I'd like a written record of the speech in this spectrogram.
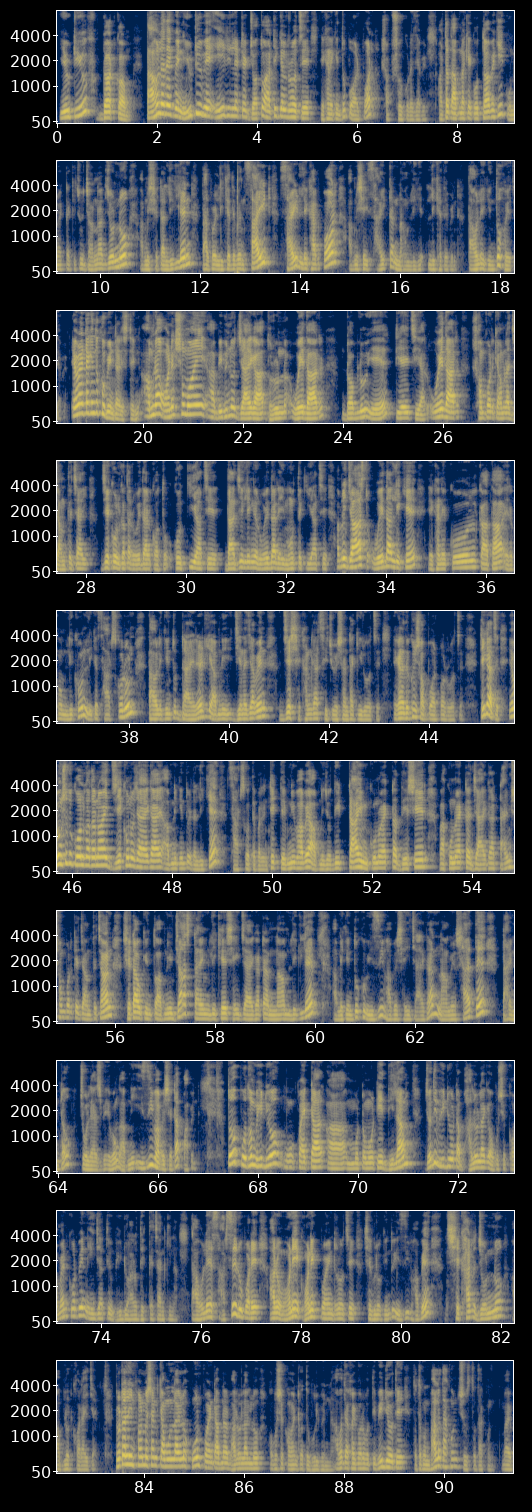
ইউটিউব ডট কম তাহলে দেখবেন ইউটিউবে এই রিলেটেড যত আর্টিকেল রয়েছে, এখানে কিন্তু পরপর সব শো করে যাবে। অর্থাৎ আপনাকে করতে হবে কি? কোনো একটা কিছু জানার জন্য আপনি সেটা লিখলেন, তারপরে লিখে দেবেন সাইট সাইট লেখার পর আপনি সেই সাইটটার নাম লিখে লিখে দেবেন। তাহলেই কিন্তু হয়ে যাবে। এবার এটা কিন্তু খুব ইন্টারেস্টিং আমরা অনেক সময় বিভিন্ন জায়গা, ধরুন weather W E T H E R weather সম্পর্কে আমরা জানতে চাই। যে কলকাতার ওয়েদার কত, কো- আছে, দার্জিলিংয়ের ওয়েদার এই মুহূর্তে কি আছে, আপনি জাস্ট ওয়েদার লিখে এখানে কলকাতা এরকম লিখুন, লিখে সার্চ করুন, তাহলে কিন্তু ডাইরেক্টলি আপনি জেনে যাবেন যে সেখানকার সিচুয়েশানটা কী রয়েছে। এখানে দেখুন সব পরপর রয়েছে, ঠিক আছে? এবং শুধু কলকাতা নয় যে কোনো জায়গায় আপনি কিন্তু এটা লিখে সার্চ করতে পারেন। ঠিক তেমনিভাবে আপনি যদি টাইম কোনো একটা দেশের বা কোনো একটা জায়গার টাইম সম্পর্কে জানতে চান, সেটাও কিন্তু আপনি জাস্ট টাইম লিখে সেই জায়গাটার নাম লিখলে আপনি কিন্তু খুব ইজিভাবে সেই জায়গার নামের সাথে টাইমটাও চলে আসবে এবং আপনি ইজিভাবে সেটা পাবেন। তো প্রথম ভিডিও কয়েকটা মোটামুটি দিলাম। যদি ভিডিওটা ভালো লাগে অবশ্যই কমেন্ট করবেন। এই জাতীয় ভিডিও আরও দেখতে চান কি না তাহলে সার্চের উপরে আরও অনেক অনেক পয়েন্ট রয়েছে। সেগুলো কিন্তু ইজিভাবে শেখার জন্য আপলোড করাই যায়। টোটাল ইনফরমেশান কেমন লাগল? কোন পয়েন্ট আপনার ভালো লাগল? অবশ্যই কমেন্ট করতে ভুলবেন না। আবার দেখা হয় পরবর্তী ভিডিওতে ততক্ষণ ভালো থাকুন, সুস্থ থাকুন। বাই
